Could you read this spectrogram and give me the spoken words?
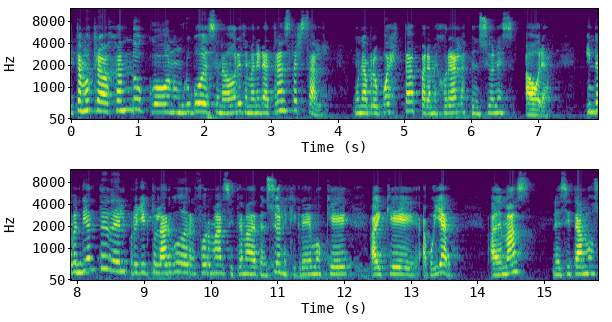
Estamos trabajando con un grupo de senadores de manera transversal, una propuesta para mejorar las pensiones ahora. Independiente del proyecto largo de reforma al sistema de pensiones que creemos que hay que apoyar. Además, necesitamos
